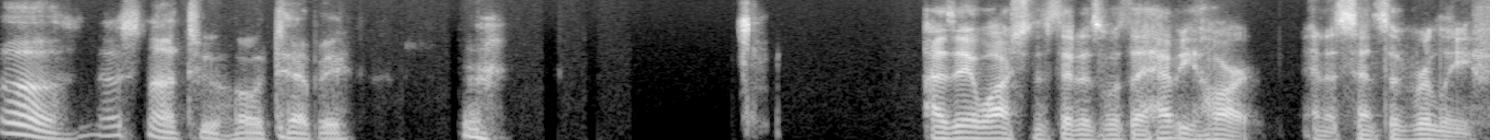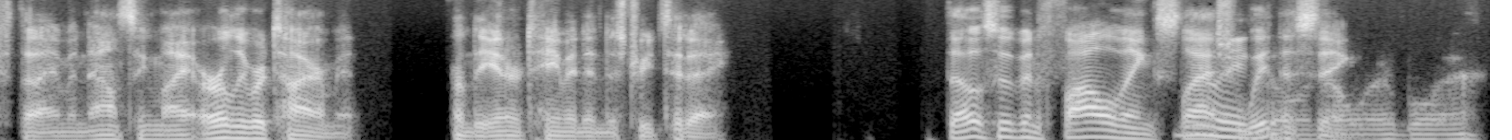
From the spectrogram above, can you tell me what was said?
Oh, that's not too Hotepy. Isaiah Washington said, "It's with a heavy heart and a sense of relief that I am announcing my early retirement from the entertainment industry today. Those who've been following slash You ain't going witnessing nowhere,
